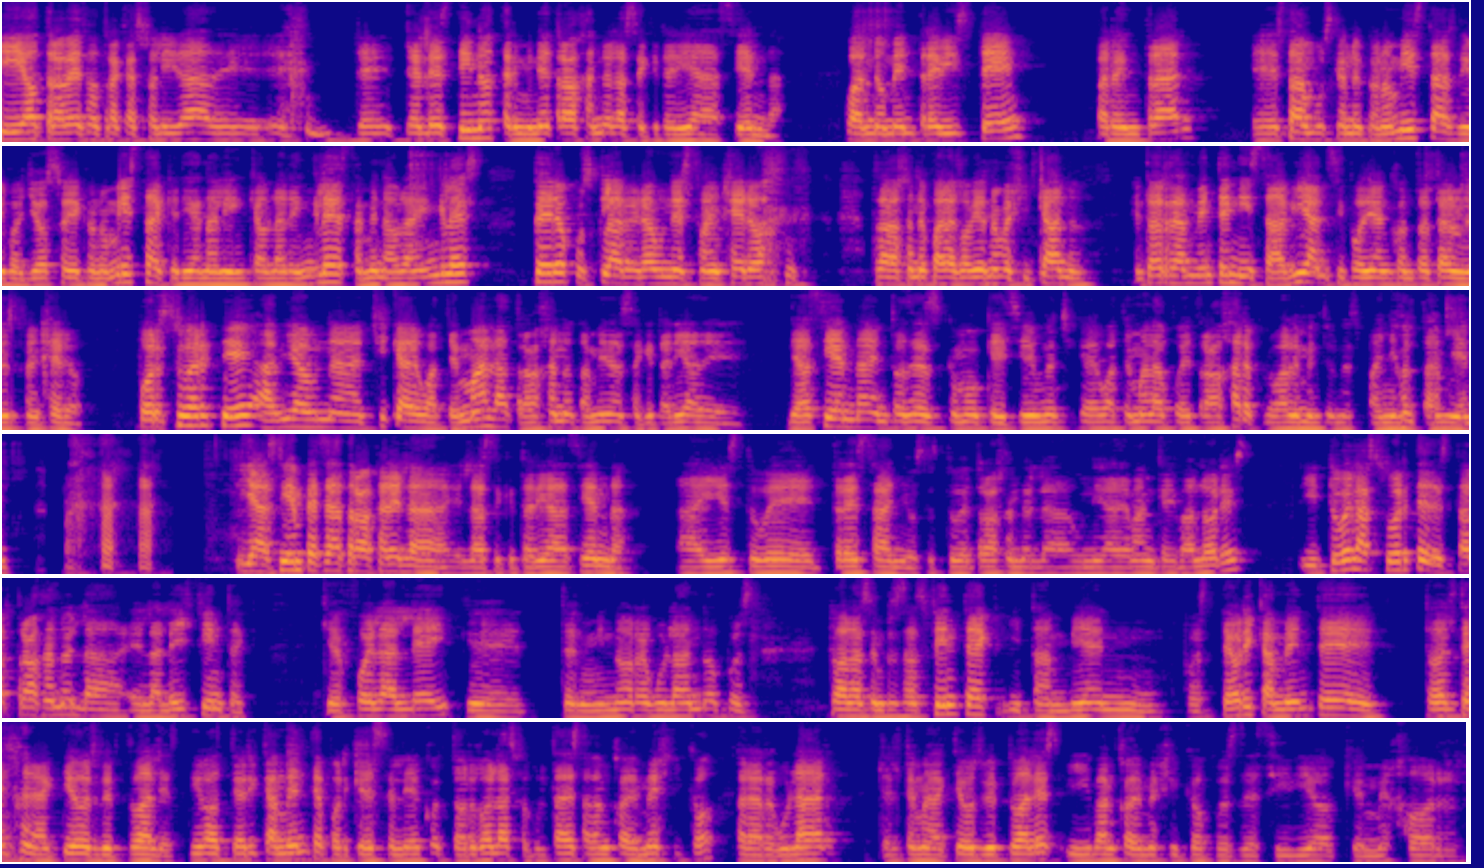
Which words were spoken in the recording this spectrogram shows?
Y otra vez, otra casualidad de, de, del destino, terminé trabajando en la Secretaría de Hacienda. Cuando me entrevisté para entrar, eh, estaban buscando economistas, digo, yo soy economista, querían alguien que hablara inglés, también habla inglés, pero pues claro, era un extranjero trabajando para el gobierno mexicano. Entonces realmente ni sabían si podían contratar a un extranjero. Por suerte, había una chica de Guatemala trabajando también en la Secretaría de, de Hacienda, entonces como que si una chica de Guatemala puede trabajar, probablemente un español también. Y así empecé a trabajar en la, Secretaría de Hacienda. Ahí estuve tres años, estuve trabajando en la unidad de banca y valores y tuve la suerte de estar trabajando en la, en la ley FinTech, que fue la ley que terminó regulando pues, todas las empresas FinTech y también, pues teóricamente, todo el tema de activos virtuales. Digo teóricamente porque se le otorgó las facultades a Banco de México para regular el tema de activos virtuales y Banco de México pues decidió que mejor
